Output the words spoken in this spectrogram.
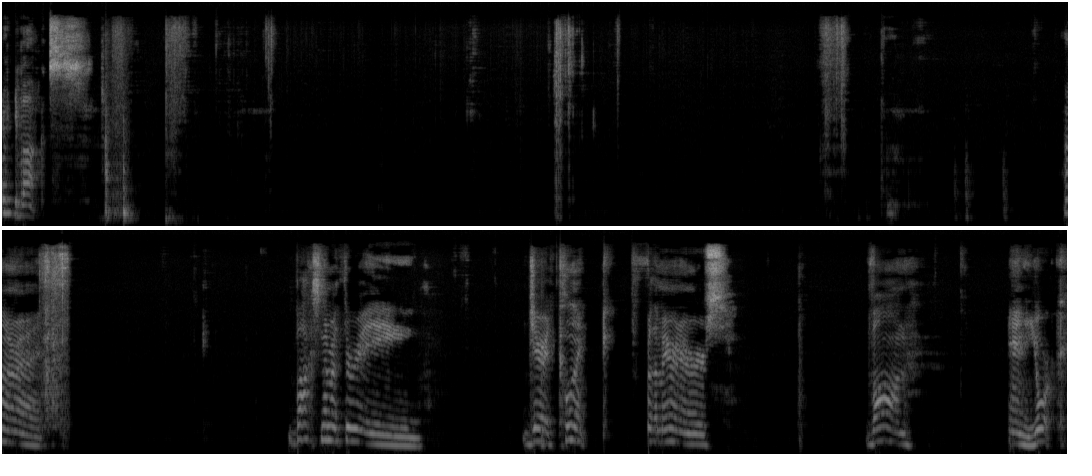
Empty box. All right. Box number three. Jarred Kelenic for the Mariners. Vaughn and Yorke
